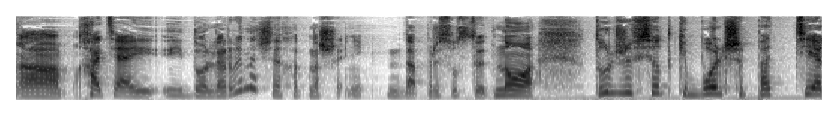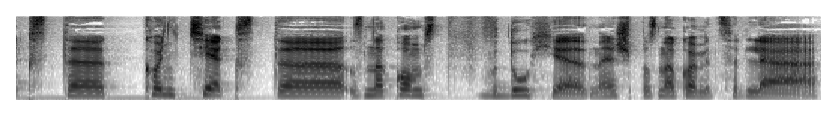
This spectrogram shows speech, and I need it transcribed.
а, хотя и, и доля рыночных отношений, да, присутствует, но тут же все-таки больше подтекст, э, контекст э, знакомств в духе, знаешь, познакомиться для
